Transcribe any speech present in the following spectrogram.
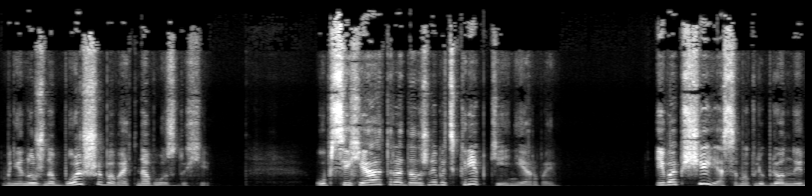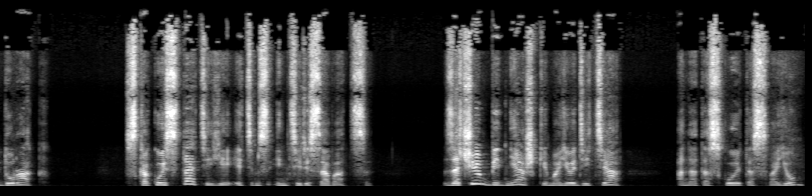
«Мне нужно больше бывать на воздухе. У психиатра должны быть крепкие нервы. И вообще я самовлюбленный дурак. С какой стати ей этим интересоваться?» Зачем, бедняжке, мое дитя? Она тоскует о своем.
